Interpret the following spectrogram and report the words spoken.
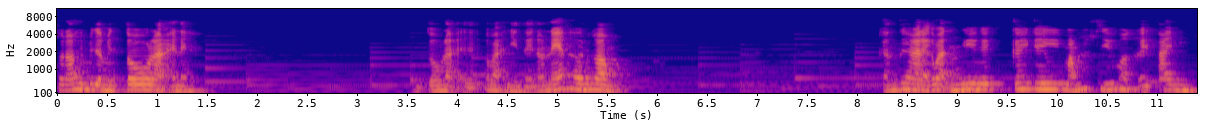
Sau đó thì bây giờ mình tô lại này. Mình tô lại các bạn nhìn thấy nó nét hơn không? Cánh thứ hai này các bạn nghiêng cái cái, cái móng chút xíu mà cái tay mình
